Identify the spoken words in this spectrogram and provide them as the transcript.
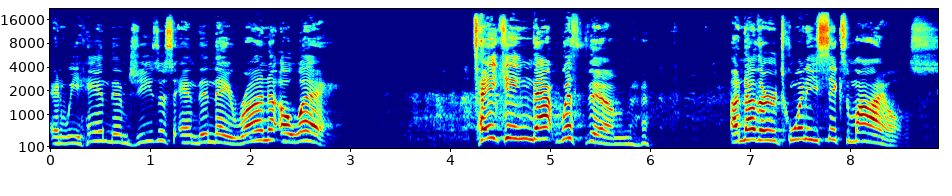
and we hand them Jesus, and then they run away, taking that with them another 26 miles.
